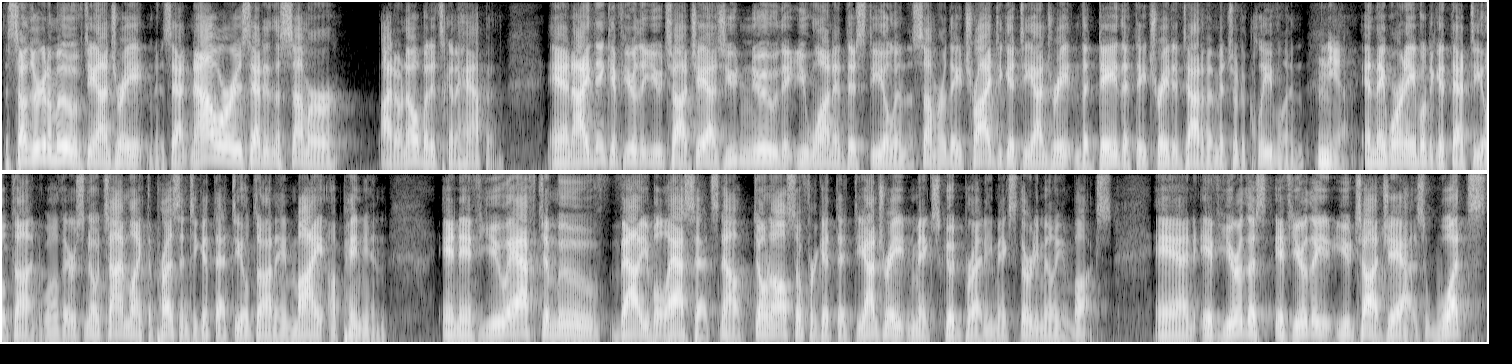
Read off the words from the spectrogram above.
the Suns are going to move DeAndre Ayton. Is that now or is that in the summer? I don't know, but it's going to happen. And I think if you're the Utah Jazz, you knew that you wanted this deal in the summer. They tried to get DeAndre Ayton the day that they traded Donovan Mitchell to Cleveland. Yeah. And they weren't able to get that deal done. Well, there's no time like the present to get that deal done, in my opinion. And if you have to move valuable assets, now don't also forget that DeAndre Ayton makes good bread. He makes 30 million bucks. And if you're the if you're the Utah Jazz, what's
